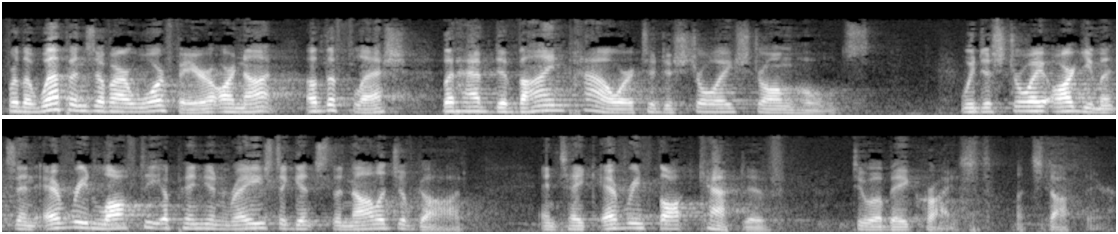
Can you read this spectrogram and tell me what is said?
For the weapons of our warfare are not of the flesh, but have divine power to destroy strongholds. We destroy arguments and every lofty opinion raised against the knowledge of God and take every thought captive to obey Christ. Let's stop there.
